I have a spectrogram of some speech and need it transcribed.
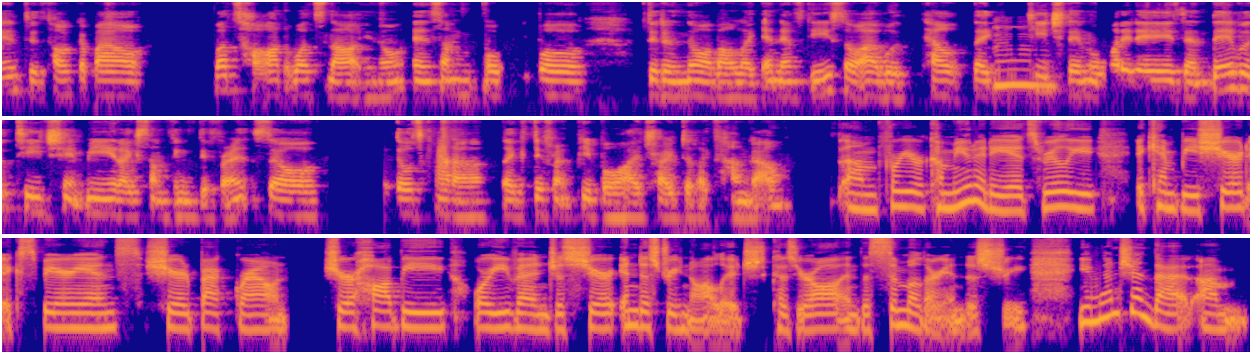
and to talk about what's hot, what's not, you know, and some people didn't know about like NFT. So I would tell, like Mm. teach them what it is and they would teach me like something different. So those kind of like different people I try to like hang out. um, for your community, it's really, it can be shared experience, shared background, shared hobby, or even just share industry knowledge because you're all in the similar industry. You mentioned that, um,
